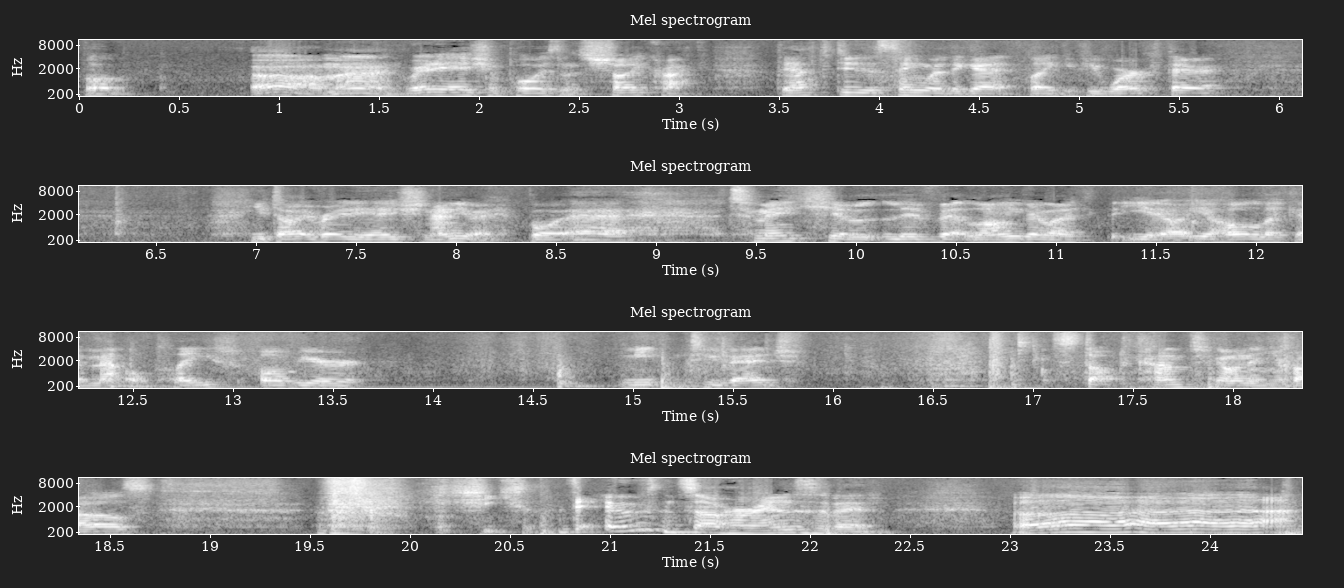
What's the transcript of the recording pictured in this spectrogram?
But oh man, radiation poisonous, shite crack. They have to do this thing where they get like if you work there, you die of radiation anyway. But uh, to make you live a bit longer, like you, you hold like a metal plate of your meat and two veg. Stop counting on in your bowels. Jesus, there wasn't so horrendous about it. Ah.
